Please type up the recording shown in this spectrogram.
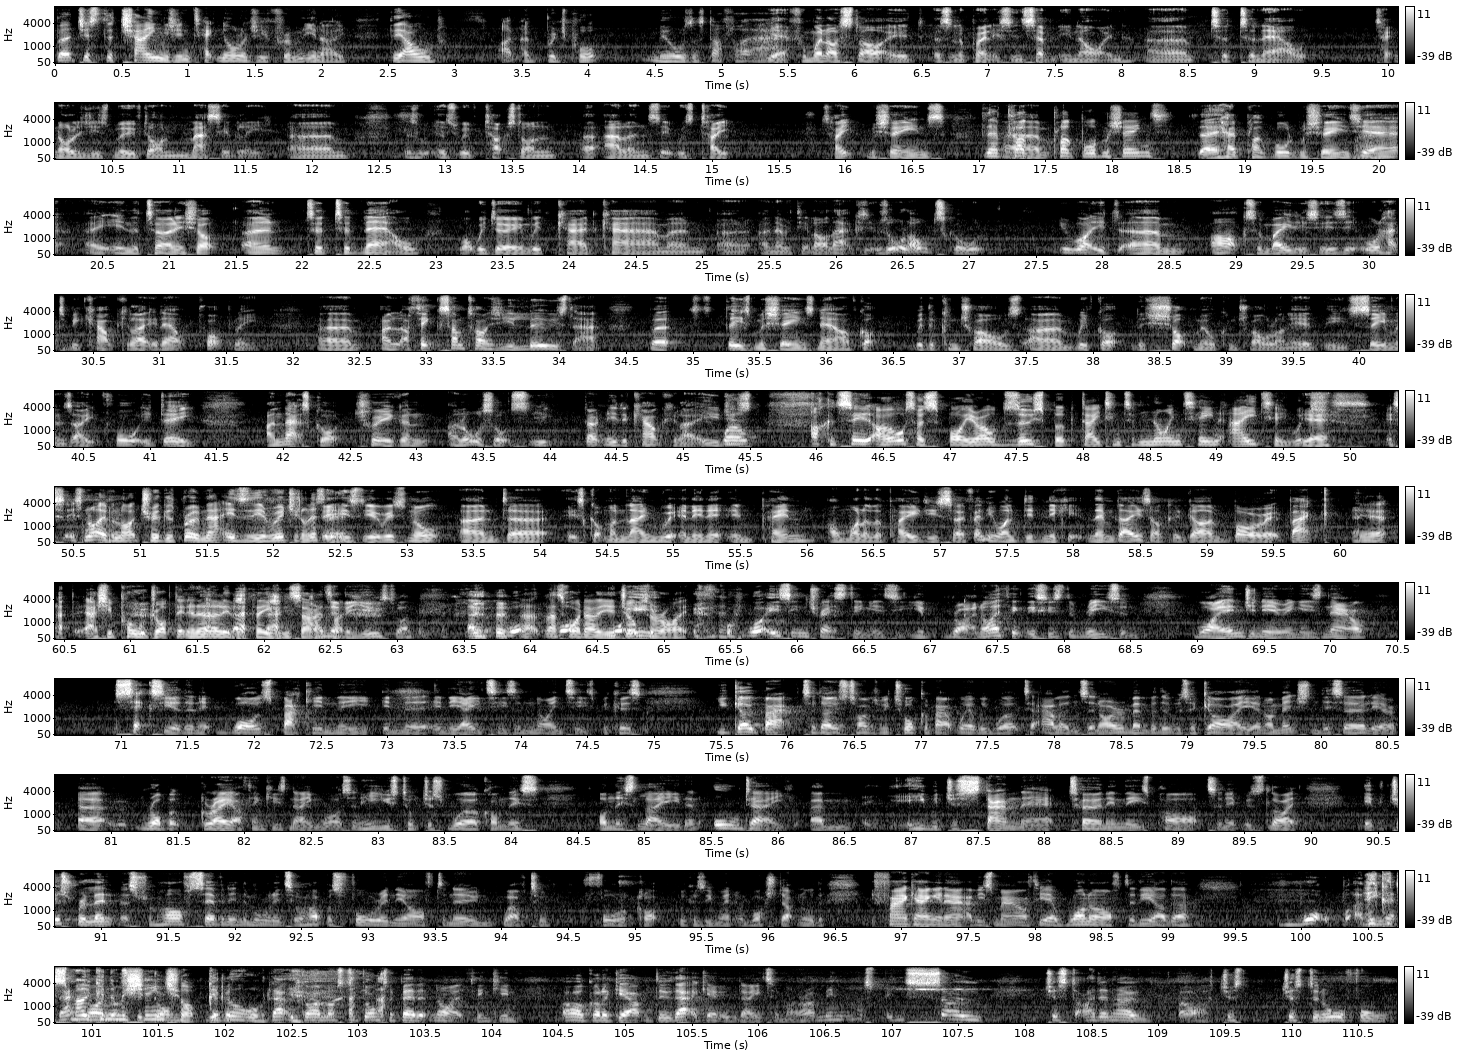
But just the change in technology from, you know, the old, I don't know, Bridgeport mills and stuff like that. Yeah, from when I started as an apprentice in '79 um, to, to now, technology's moved on massively. Um, as, as we've touched on, uh, Allen's, it was tape tape machines. They're plug, Um, plug board machines. They had plug board machines, yeah, in the turning shop, and to, to now what we're doing with CAD CAM and uh, and everything like that, because it was all old school. You wanted um, arcs and radiuses; it all had to be calculated out properly. Um, and I think sometimes you lose that, but these machines now have got with the controls. Um, we've got the shop mill control on here, the Siemens 840D, and that's got trig and, and all sorts. You don't need a calculator. You Well, just I could see. I also spy your old Zeus book dating to 1980, which Yes. it's, it's not even like Trigger's Broom. That is the original, isn't it? It is the original, and uh, it's got my name written in it in pen on one of the pages. So if anyone did nick it in them days, I could go and borrow it back. Yeah. Actually, Paul dropped it in earlier. The theme and so I it's never like, used one. Um, what- That- that's why none of your jobs is- are right. What is interesting is you right, and I think this is the reason why engineering is now sexier than it was back in the in the in the 80s and 90s because you go back to those times we talk about where we worked at Allen's and I remember there was a guy and I mentioned this earlier uh, Robert Gray I think his name was and he used to just work on this on this lathe and all day um, he would just stand there turning these parts and it was like it was just relentless from half seven in the morning till half past four in the afternoon well till four o'clock because he went and washed up and all the fag hanging out of his mouth yeah one after the other what I He could smoke guy in the machine gone- shop, good but lord. that guy must have gone to bed at night thinking, "Oh, I've got to get up and do that again all day tomorrow." I mean, it must have been so, just I don't know, oh, just just an awful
